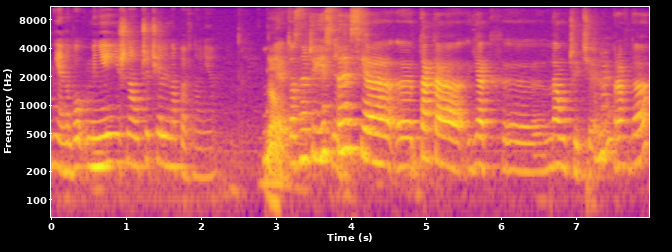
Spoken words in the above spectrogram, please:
nie, no bo mniej niż nauczyciel na pewno nie. No. Nie, to znaczy jest pensja e, taka jak e, nauczyciel, prawda?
